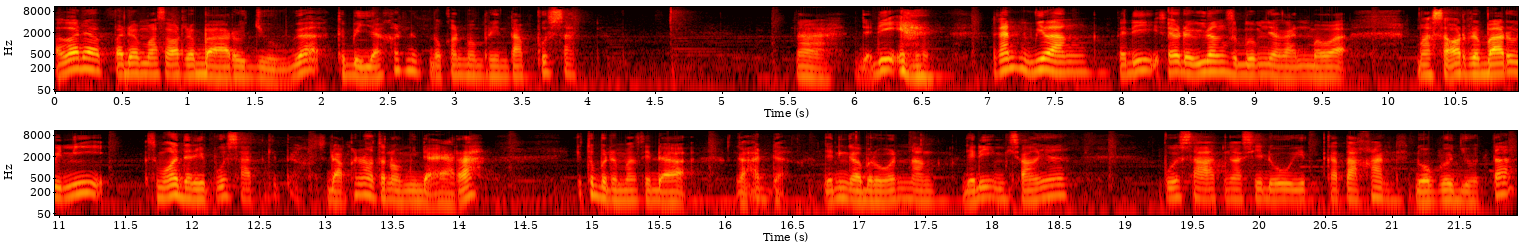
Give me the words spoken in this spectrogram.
Lalu ada pada masa orde baru juga kebijakan ditentukan pemerintah pusat. Nah jadi kan bilang tadi saya udah bilang sebelumnya kan bahwa masa orde baru ini semua dari pusat gitu. Sedangkan otonomi daerah itu benar-benar tidak nggak ada. Jadi nggak berwenang. Jadi misalnya pusat ngasih duit katakan 20 juta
